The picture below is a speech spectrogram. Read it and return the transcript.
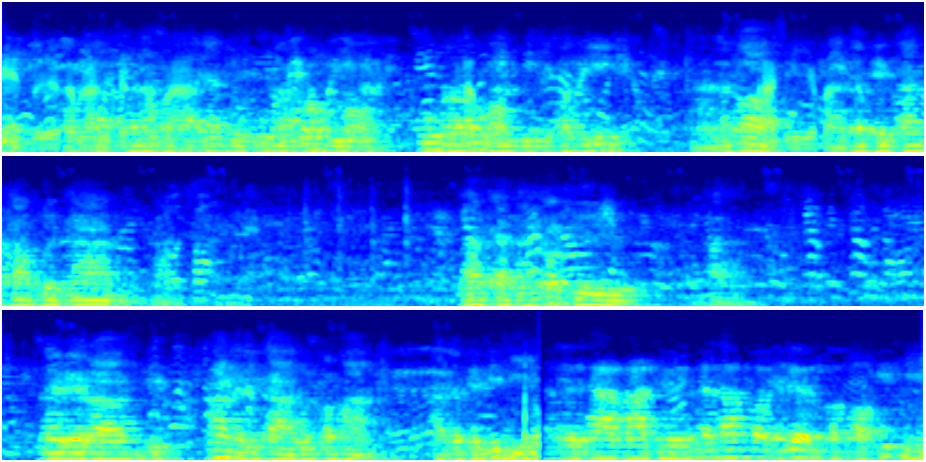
แขกเรือกำลังจะคณะเข้าสัมาตยาญาติโยมผู้มาร่วมดีผู้มาร่วมงานดีครั้งนี้อ่า แล้วก็ราชินียบัตรอ่าจะเป็นการกล่าวเปิดงานครับหลังจากนั้นก็คืออ่าในเวลา 15 นาฬิกาโดยประมาณ อาจจะเป็นพิธีเดินทางมาถึงนะครับ ก็จะเริ่มประกอบพิธี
